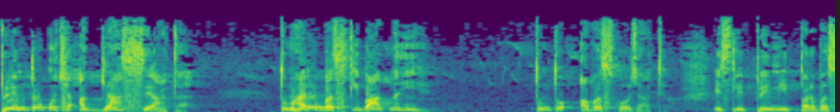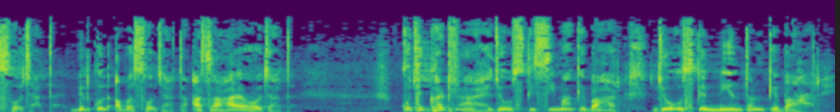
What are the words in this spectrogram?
प्रेम तो कुछ अज्ञात से आता तुम्हारे बस की बात नहीं है। तुम तो अवस हो जाते हो। इसलिए प्रेमी परबस हो जाता बिल्कुल अवस हो जाता, असहाय हो जाता। कुछ घट रहा है जो उसकी सीमा के बाहर, जो उसके नियंत्रण के बाहर है।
